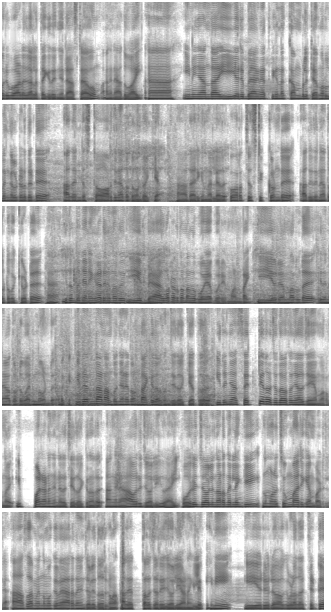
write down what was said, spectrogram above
ഒരുപാട് കാലത്തേക്ക് ഇത് ഇനി ലാസ്റ്റ് ആവും. അങ്ങനെ അതുമായി. ഇനി ഞാൻ എന്താ ഈ ഒരു ബാഗിനകത്തിരിക്കുന്ന കംപ്ലീറ്റ് എമറൽഡും കല്ലിട്ട് എടുത്തിട്ട് അതെന്റെ സ്റ്റോറേജിനകത്തോട്ട് കൊണ്ടുവയ്ക്കാം അതായിരിക്കും നല്ലത്. കുറച്ച് സ്റ്റിക്ക് ഉണ്ട്. അത് ഇതിനകത്തോട്ട് പൊയ്ക്കോട്ടെ. ഇതെന്ത് ഞാൻ എങ്ങനെ എടുക്കുന്നത്? ഈ ബാഗോട്ട് എടുത്തോണ്ട് പോയാൽ പോരെ മണ്ടൻ. ഈ ഒരു എമറൽഡ് ഇതിനകത്തോട്ട് വരുന്നുണ്ട്. ഓക്കെ. ഇതെന്താണെന്തോ ഞാൻ ഇത് ഉണ്ടാക്കിയ ദിവസം ചെയ്ത് വെക്കാത്തത്? ഇത് ഞാൻ സെറ്റ് ചെയ്ത് വെച്ച ദിവസം ഞാൻ ചെയ്യാൻ മറന്നു. ഇപ്പോഴാണ് ഞാൻ ഇത് ചെയ്ത് വെക്കുന്നത്. അങ്ങനെ ആ ഒരു ജോലിയുമായി ഒരു ജോലി നടന്നില്ലെങ്കിൽ നമ്മൾ ചുമ്മാ ഇരിക്കാൻ പാടില്ല. ആ സമയം നമുക്ക് വേറെ ഏതെങ്കിലും ജോലി തീർക്കണം. അത് എത്ര ചെറിയ ജോലിയാണെങ്കിലും. ഇനി ഈ ഒരു ലോഗ് ഇവിടെ വെച്ചിട്ട്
